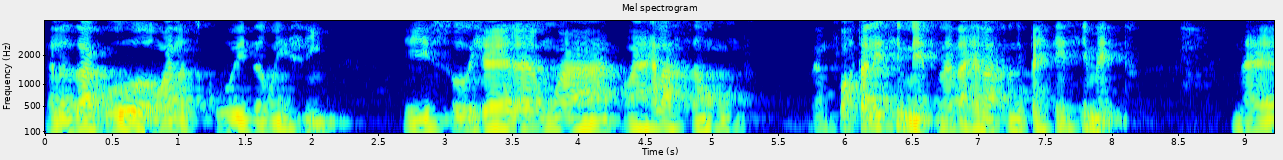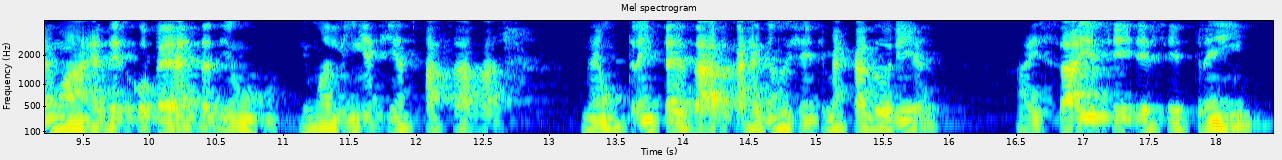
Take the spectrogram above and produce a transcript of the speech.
Elas agoam, elas cuidam, enfim. E isso gera uma, uma relação, um fortalecimento né, da relação de pertencimento. Né, uma redescoberta de, um, de uma linha que antes passava né, um trem pesado carregando gente e mercadoria. Aí sai esse, esse trem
